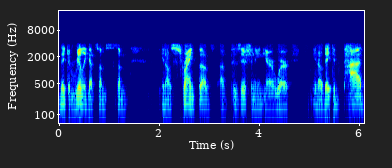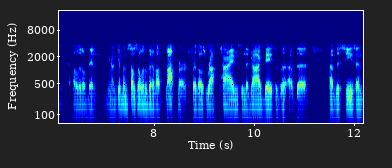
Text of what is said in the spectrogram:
they could really get some some you know strength of of positioning here where you know they could pad a little bit you know give themselves a little bit of a buffer for those rough times and the dog days of the of the of the season.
